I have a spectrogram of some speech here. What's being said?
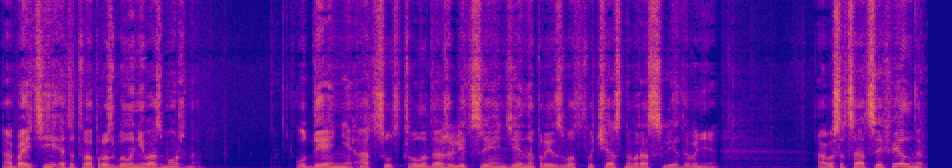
Обойти этот вопрос было невозможно. У Дэнни отсутствовала даже лицензия на производство частного расследования, а в ассоциации Фелнер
